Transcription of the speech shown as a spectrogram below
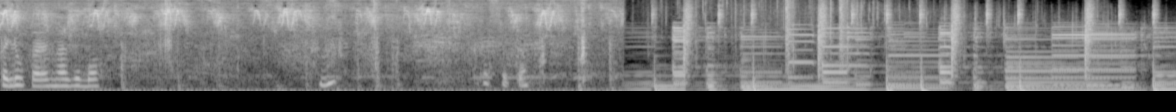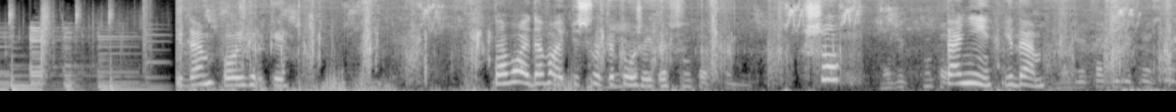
Пилюка на зубах. М? Красота. Ідемо Ой, гірки. Давай, давай, пішли, ти теж йдеш. Хто так стоїть? Що? Може хто так? Та ні, йдемо. Може кабелі кросовки?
